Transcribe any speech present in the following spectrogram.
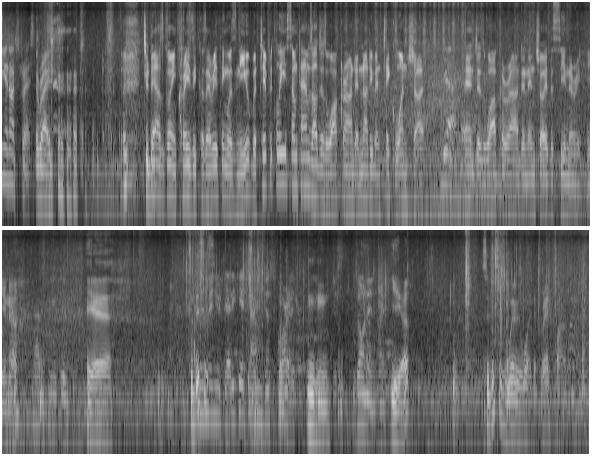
You're not stressed. Right. Today I was going crazy because everything was new, but typically sometimes I'll just walk around and not even take one shot Yeah. and just walk around and enjoy the scenery, you know? That's me too. Yeah. So this Even is. when you dedicate time just for it, mm-hmm. just zone in, right? Yep. So this is where we were, the Breadfarm.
